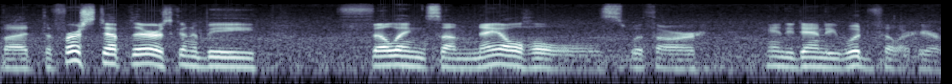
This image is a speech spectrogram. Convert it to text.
But the first step there is going to be filling some nail holes with our handy dandy wood filler here.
